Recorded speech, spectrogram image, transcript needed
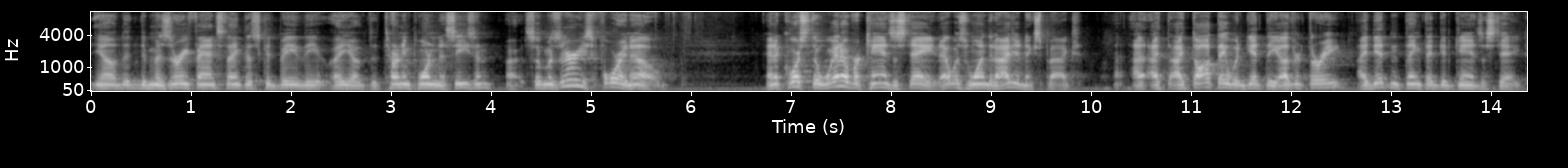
you know, the, the Missouri fans think this could be the uh, you know the turning point in the season. so Missouri's four and zero, oh. and of course the win over Kansas State that was one that I didn't expect. I, I, I thought they would get the other three. I didn't think they'd get Kansas State.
